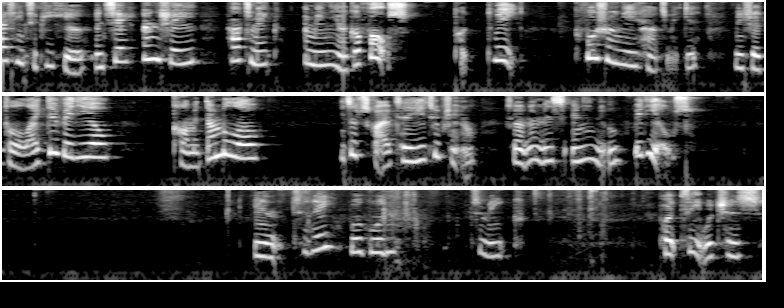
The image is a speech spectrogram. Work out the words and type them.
guys, it's Tippy here, and going to show you how to make a mini Niagara Falls, part 3. Before showing you how to make it, make sure to like the video, comment down below, and subscribe to the YouTube channel so you don't miss any new videos. And today we're going to make part 3, which is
